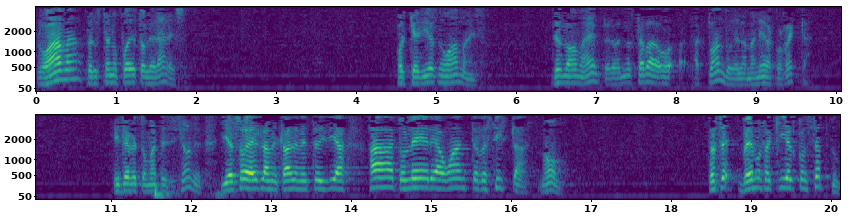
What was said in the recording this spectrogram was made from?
Lo ama, pero usted no puede tolerar eso. Porque Dios no ama eso. Dios lo ama a él, pero él no estaba actuando de la manera correcta. Y debe tomar decisiones. Y eso es lamentablemente hoy día, ah, tolere, aguante, resista. No. Entonces, vemos aquí el concepto.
